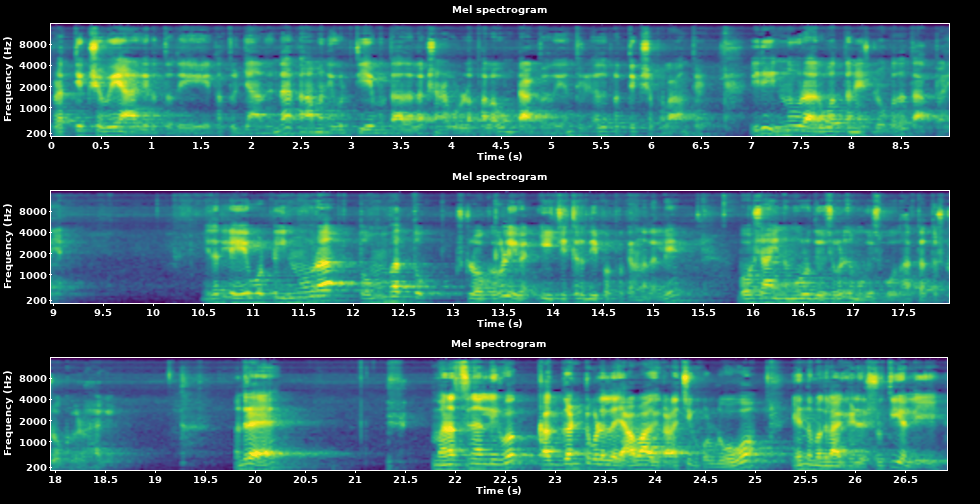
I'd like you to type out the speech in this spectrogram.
ಪ್ರತ್ಯಕ್ಷವೇ ಆಗಿರುತ್ತದೆ. ತತ್ವಜ್ಞಾನದಿಂದ ಕಾಮ ನಿವೃತ್ತಿಯೇ ಮುಂತಾದ ಲಕ್ಷಣಗಳುಳ್ಳ ಫಲ ಉಂಟಾಗ್ತದೆ ಅಂತೇಳಿ. ಅದು ಪ್ರತ್ಯಕ್ಷ ಫಲ ಅಂತೇಳಿ. ಇದು ಇನ್ನೂರ ಅರವತ್ತನೇ ಶ್ಲೋಕದ ತಾತ್ಪರ್ಯ. ಇದರಲ್ಲಿ ಒಟ್ಟು ಇನ್ನೂರ ತೊಂಬತ್ತು ಶ್ಲೋಕಗಳಿವೆ ಈ ಚಿತ್ರದೀಪ ಪ್ರಕರಣದಲ್ಲಿ. ಬಹುಶಃ ಇನ್ನು ಮೂರು ದಿವಸಗಳಲ್ಲಿ ಮುಗಿಸ್ಬೋದು, ಹತ್ತತ್ತು ಶ್ಲೋಕಗಳ ಹಾಗೆ. ಅಂದರೆ ಮನಸ್ಸಿನಲ್ಲಿರುವ ಕಗ್ಗಂಟುಗಳೆಲ್ಲ ಯಾವಾಗ ಕಳಚಿಕೊಳ್ಳುವವೋ ಎಂದು ಮೊದಲಾಗಿ ಹೇಳಿದ ಶ್ರುತಿಯಲ್ಲಿ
